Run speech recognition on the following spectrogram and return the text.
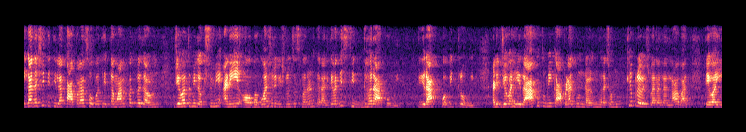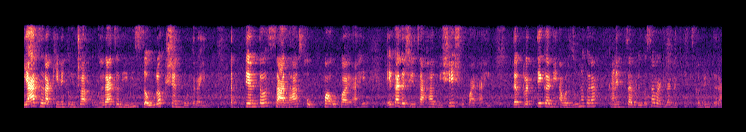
एकादशी तिथीला कापरासोबत हे तमालपत्र जाळून जेव्हा तुम्ही लक्ष्मी आणि भगवान श्री विष्णूंचं स्मरण कराल तेव्हा ती सिद्ध राख होईल. ती राख पवित्र होईल. आणि जेव्हा ही राख तुम्ही कापडात गुंडाळून घराच्या मुख्य प्रवेशद्वाराला लावाल तेव्हा याच राखीने तुमच्या घराचं नेहमी संरक्षण होत राहील. अत्यंत साधा सोपा उपाय आहे. एकादशीचा हा विशेष उपाय आहे. तर प्रत्येकाने आवर्जून करा आणि आजचा व्हिडिओ कसा वाटला नक्कीच कमेंट करा.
